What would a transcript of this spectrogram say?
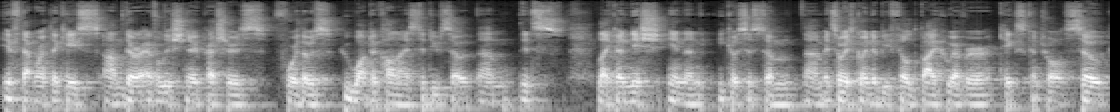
if that weren't the case, um, there are evolutionary pressures for those who want to colonize to do so. Um, it's like a niche in an ecosystem. Um, it's always going to be filled by whoever takes control. So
